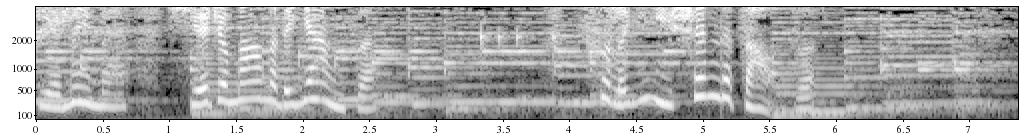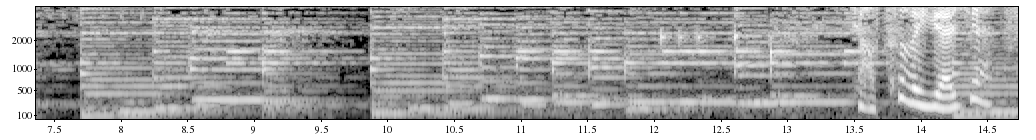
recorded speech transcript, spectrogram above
姐妹们学着妈妈的样子，刺了一身的枣子。小刺猬圆圆。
